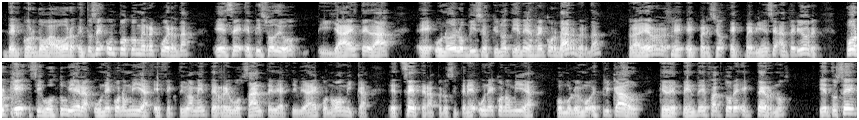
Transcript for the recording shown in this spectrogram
del Córdoba Oro. Entonces, un poco me recuerda ese episodio y ya a esta edad, eh, uno de los vicios que uno tiene es recordar, ¿verdad? Traer eh, experiencias anteriores. Porque si vos tuvieras una economía efectivamente rebosante de actividad económica, etcétera, pero si tenés una economía, como lo hemos explicado, que depende de factores externos, y entonces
